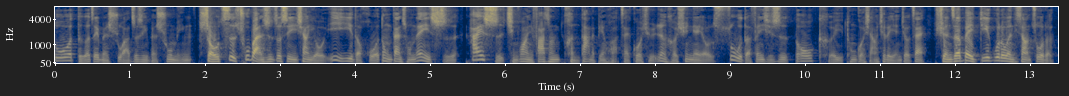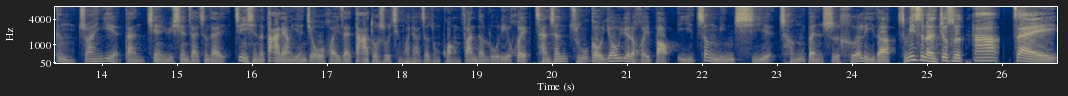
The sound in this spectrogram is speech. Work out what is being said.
多德》这本书啊，这是一本书名，首次出版时，这是一项有意义的活动。但从那时开始，情况已发生很大的变化。在过去，任何训练有素的分析师都可以通过详细的研究，在选择被低估的问题上做得更专业。但鉴于现在正在进行的大量研究，我怀疑在大多数情况下，这种广泛的努力会产生足够优越的回报，以证明其成本是合理的。什么意思呢？就是他在。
